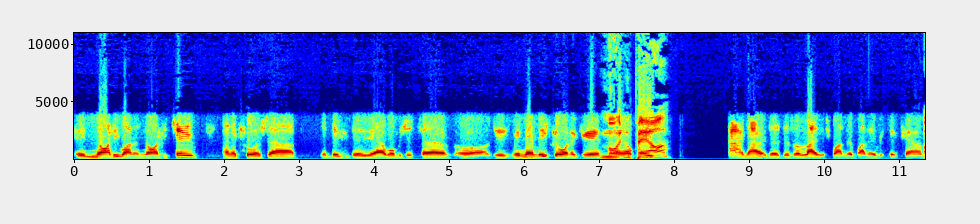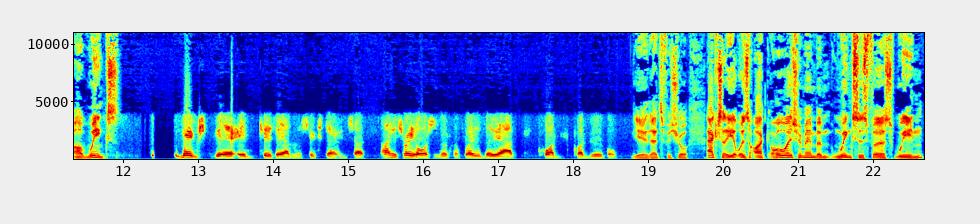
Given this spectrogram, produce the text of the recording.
in '91 and '92, and of course. Uh, the big, the uh, what was it? Uh, oh, geez, my memory's gone again. Might. Power. No, no, the, the, the latest one that won everything. Um, Oh, Winx. Wigs, yeah, in 2016. So only three horses have completed the uh, quad quadruple. Yeah, that's for sure. Actually, it was. I always remember Winx's first win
